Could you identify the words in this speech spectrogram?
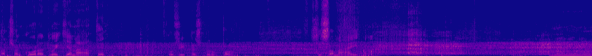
Faccio ancora due chiamate, così per scrupolo, si sa mai. Mm,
